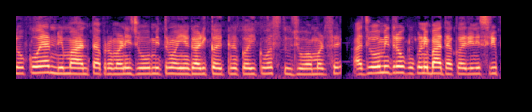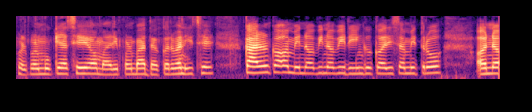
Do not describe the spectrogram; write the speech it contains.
લોકો એમની માનતા પ્રમાણે જો મિત્રો અહીંયા ગાડી કંઈક ને કંઈક વસ્તુ જોવા મળશે. આ જો મિત્રો કોકણી બાધા કરીને શ્રીફળ પણ મૂક્યા છે, અમારી પણ બાધા કરવાની છે. કારણ કે અમે નવી નવી રિંગ કરી છે મિત્રો. અને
